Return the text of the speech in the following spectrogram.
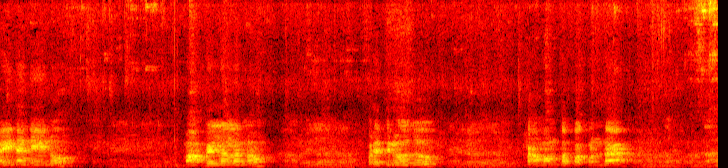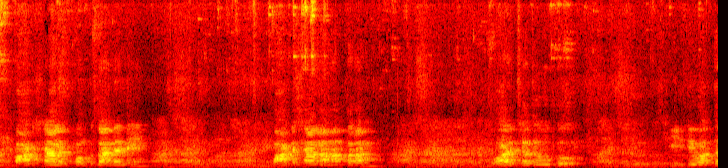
అయిన నేను మా పిల్లలను ప్రతిరోజు క్రమం తప్పకుండా పాఠశాలకు పంపుతానని పాఠశాల అనంతరం వారి చదువుకు ఇంటి వద్ద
